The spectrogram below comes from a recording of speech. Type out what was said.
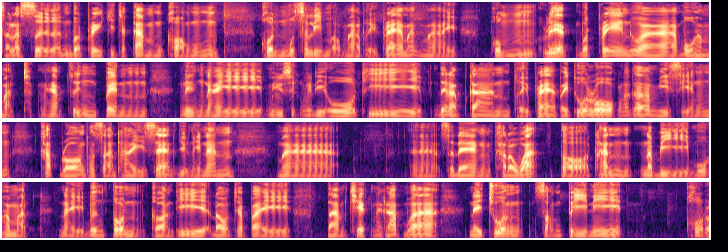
สรรเสริญ บทเพลงกิจกรรมของคนมุสลิมออกมาเผยแพร่มากมาย ผมเลือกบทเพลงว่ามูฮัมหมัดนะครับ ซึ่งเป็นหนึ่งใน music video ที่ได้รับการเผยแพร่ไปทั่วโลก แล้วก็มีเสียงขับร้องภาษาไทยแทรกอยู่ในนั้น มาแสดงคารวะต่อท่านนบีมูฮัมหมัด ในเบื้องต้นก่อนที่เราจะไปตามเช็คนะครับว่าในช่วง 2 ปีนี้โคโร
